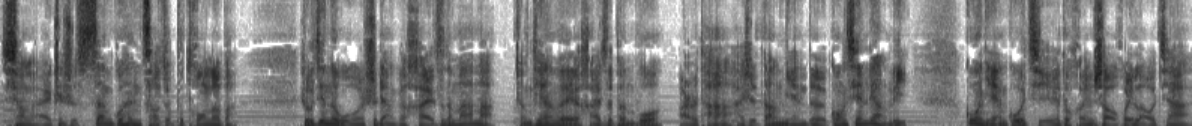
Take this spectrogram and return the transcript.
想来真是三观早就不同了吧。如今的我是两个孩子的妈妈，成天为孩子奔波，而他还是当年的光鲜亮丽，过年过节都很少回老家，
